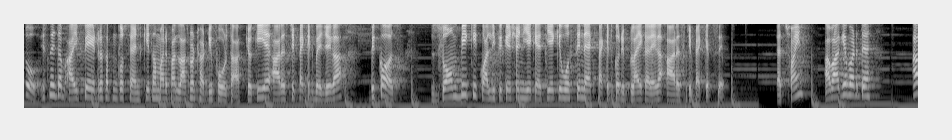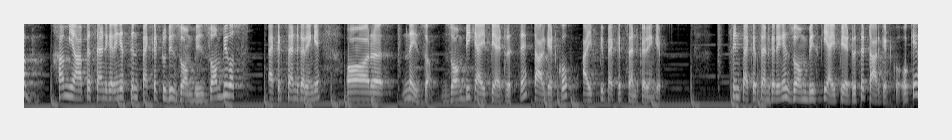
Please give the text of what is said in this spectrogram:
तो इसने जब आईपी एड्रेस अपन को सेंड की तो हमारे पास लास्ट में 34 था क्योंकि ये आर पैकेट भेजेगा बिकॉज़ जोम्बी की क्वालिफिकेशन ये कहती है कि वो सिन एक पैकेट को रिप्लाई करेगा आर पैकेट से। दैट्स फाइन अब आगे बढ़ते हैं। अब हम यहाँ पे सेंड करेंगे SYN packet to the zombie zombie को पैकेट सेंड करेंगे और नहीं जोम्बी के आईपी एड्रेस से टारगेट को आईपी पैकेट सेंड करेंगे। सिन पैकेट सेंड करेंगे जोम्बी की आईपी एड्रेस से टारगेट को ओके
